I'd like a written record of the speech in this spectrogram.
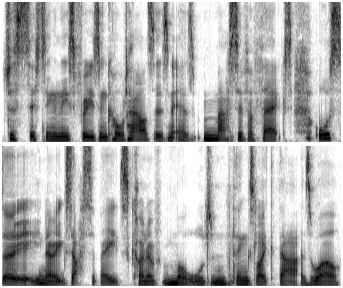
just sitting in these freezing cold houses and it has massive effect. Also you know exacerbates kind of mold and things like that as well.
